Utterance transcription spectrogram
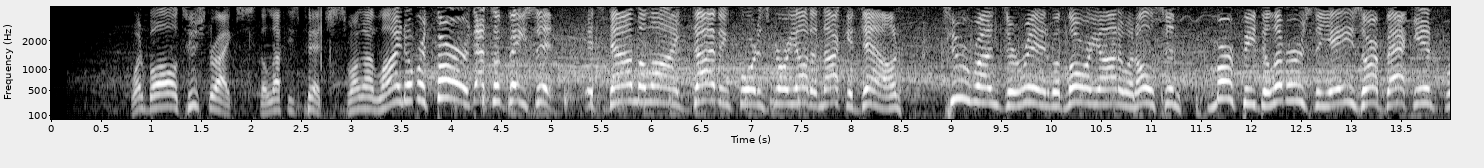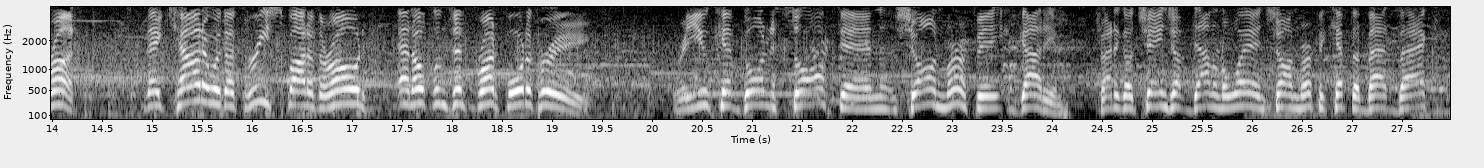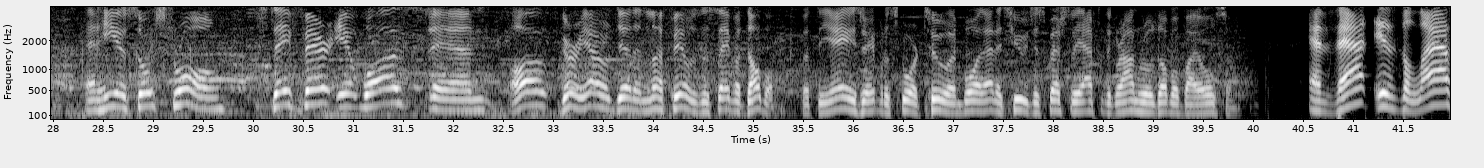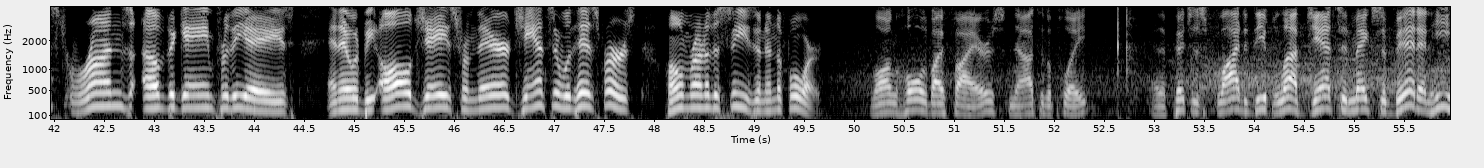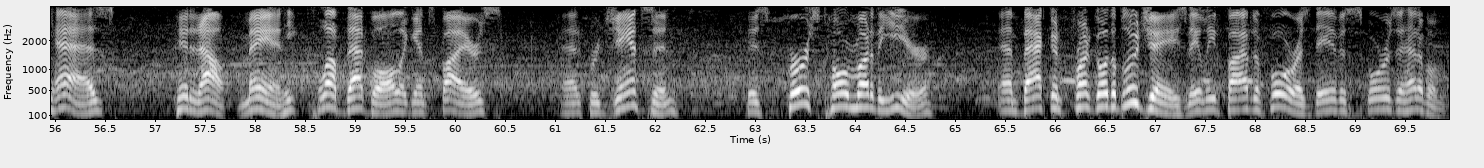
One ball, two strikes. The lefty's pitch. Swung on line over third. That's a base hit. It's down the line. Diving for it is Gurriel to knock it down. Two runs are in with Laureano and Olson. Murphy delivers. The A's are back in front. They counter with a three spot of their own, and Oakland's in front four to three. Ryu kept going soft, and Sean Murphy got him. Tried to go change up down and away, and Sean Murphy kept the bat back, and he is so strong. Stay fair, it was, and all Gurriel did in left field was to save a double. But the A's are able to score two, and boy, that is huge, especially after the ground rule double by Olson. And that is the last runs of the game for the A's, and it would be all Jays from there. Jansen with his first home run of the season in the fourth. Long hold by Fiers, now to the plate. And the pitches fly to deep left. Jansen makes a bid, and he has hit it out. Man, he clubbed that ball against Fiers. And for Jansen, his first home run of the year. And back in front go the Blue Jays. They lead five to four as Davis scores ahead of them.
